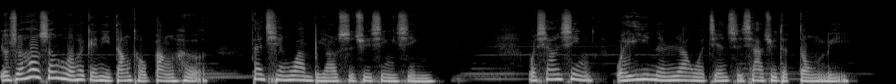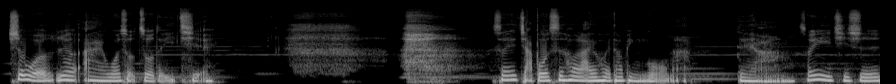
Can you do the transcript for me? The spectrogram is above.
有时候生活会给你当头棒喝，但千万不要失去信心。我相信唯一能让我坚持下去的动力，是我热爱我所做的一切。所以贾博士后来又回到苹果嘛？对啊，所以其实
